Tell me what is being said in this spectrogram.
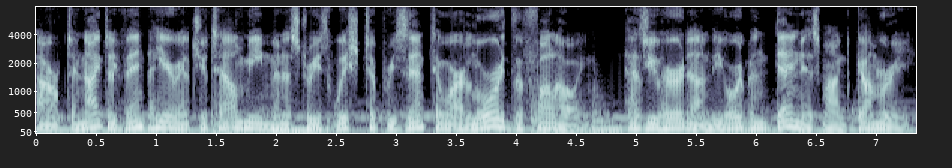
Our tonight event here at You Tell Me Ministries wish to present to our Lord the following. As you heard on the organ Dennis Montgomery,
